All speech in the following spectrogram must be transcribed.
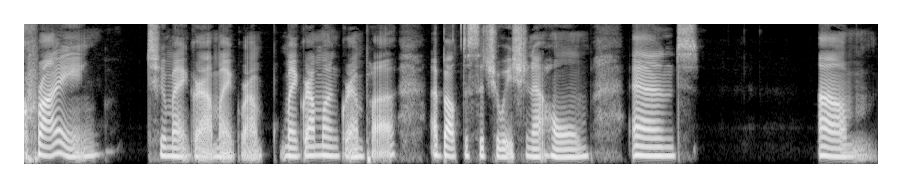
crying to my grand my grand my grandma and grandpa about the situation at home and um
